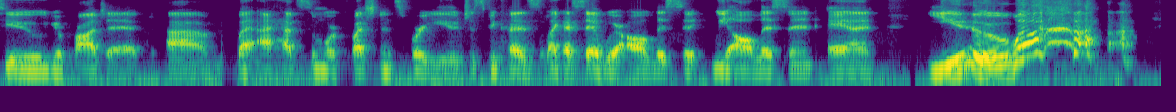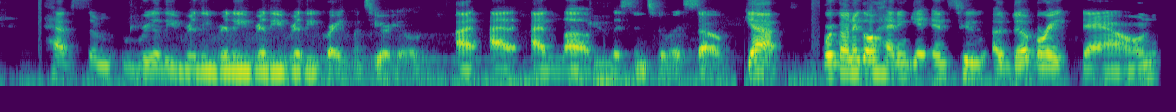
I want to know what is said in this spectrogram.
to your project. Um, but I have some more questions for you just because, like I said, we're all listen, we all listened, and you have some really, really, really, really, really great material. I, I, I love listening to it. So, yeah, we're going to go ahead and get into uh, the breakdown.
